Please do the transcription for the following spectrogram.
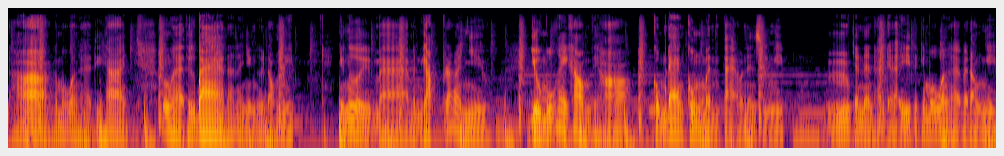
Đó cái mối quan hệ thứ hai. Mối quan hệ thứ ba đó là những người đồng nghiệp những người mà mình gặp rất là nhiều. Dù muốn hay không thì họ cũng đang cùng mình tạo nên sự nghiệp. Ừ, cho nên hãy để ý tới cái mối quan hệ về đồng nghiệp.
